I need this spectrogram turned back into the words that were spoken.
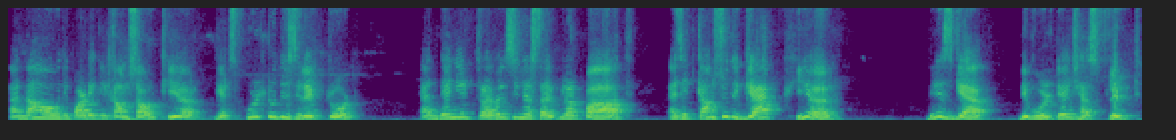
And now the particle comes out here, gets pulled to this electrode, and then it travels in a circular path. As it comes to the gap here, this gap, the voltage has flipped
